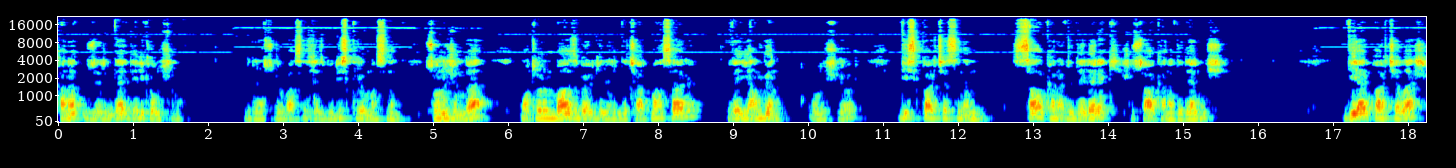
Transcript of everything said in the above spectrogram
kanat üzerinde delik oluşumu. Biraz sonra bahsedeceğiz. Bu disk kırılmasının sonucunda motorun bazı bölgelerinde çarpma hasarı ve yangın oluşuyor. Disk parçasının sağ kanadı delerek, şu sağ kanadı delmiş. Diğer parçalar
